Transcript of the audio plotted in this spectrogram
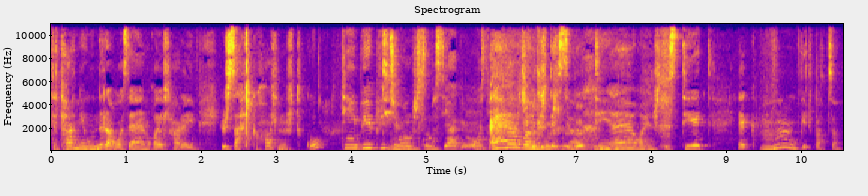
Тэр тоорны үнэр агуусаа амар гоё болохоор ийм ерөөсөө алкогол нэртэхгүй. Тийм би пичиг унжсан бас яг уусаа Амар гоё үнэртэй, Тийм амар гоё нэртэйс. Тэгээд яг мм гэж бодсон.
